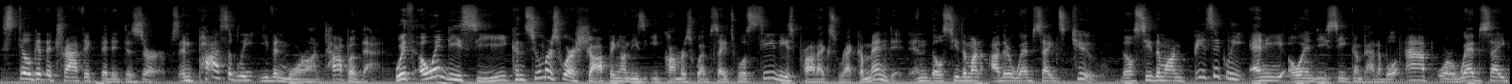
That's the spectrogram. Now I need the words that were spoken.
still get the traffic that it deserves, and possibly even more on top of that. With ONDC, consumers who are shopping on these e commerce websites will see these products recommended, and they'll see them on other websites too. They'll see them on basically any ONDC compatible app or website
